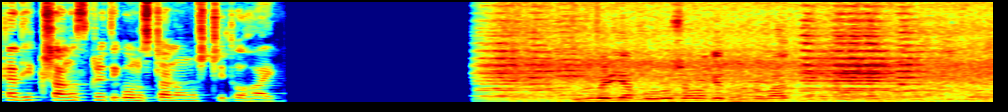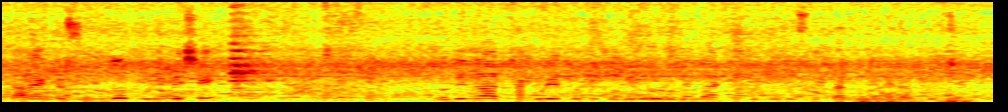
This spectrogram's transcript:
একাধিক সাংস্কৃতিক অনুষ্ঠান অনুষ্ঠিত হয়। উলুবেড়িয়া পৌরসভাকে ধন্যবাদ। তারা একটা সুন্দর পরিবেশে রবীন্দ্রনাথ ঠাকুরের প্রতি, কবিগুরু রবীন্দ্রনাথ ঠাকুর প্রতি শ্রদ্ধার্ঘ নিবেদন করছেন।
